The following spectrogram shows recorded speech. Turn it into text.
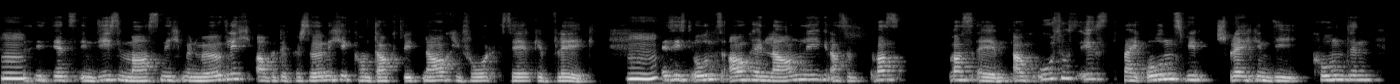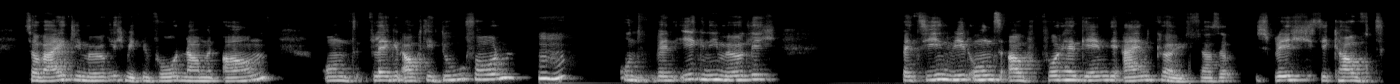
Mhm. Das ist jetzt in diesem Maß nicht mehr möglich, aber der persönliche Kontakt wird nach wie vor sehr gepflegt. Mhm. Es ist uns auch ein Anliegen, also was, was äh, auch Usus ist bei uns, wir sprechen die Kunden so weit wie möglich mit dem Vornamen an und pflegen auch die Du-Form. Mhm. Und wenn irgendwie möglich, beziehen wir uns auf vorhergehende Einkäufe. Also sprich, sie kauft,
